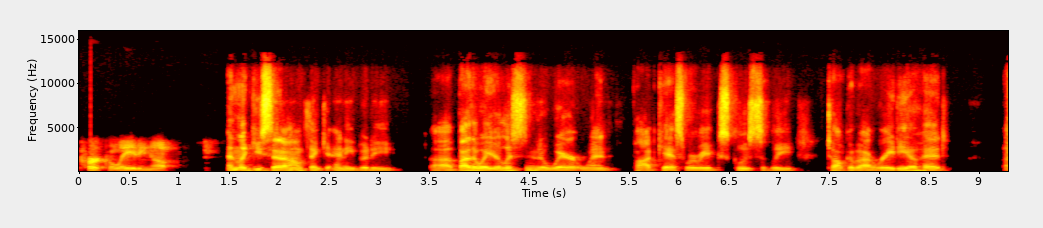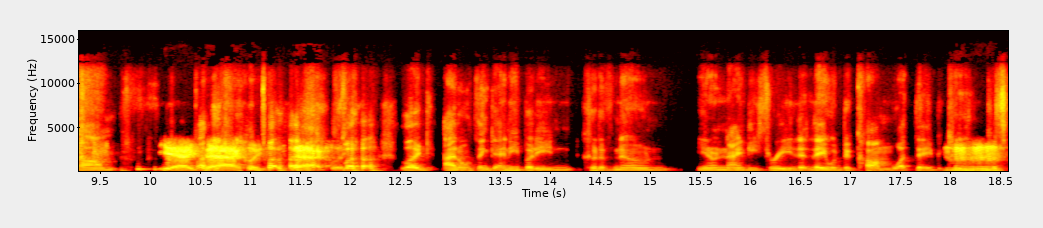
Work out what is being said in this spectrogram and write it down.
percolating up. and like you said, I don't think anybody. Uh, by the way, you're listening to Where It Went podcast, where we exclusively talk about Radiohead. Um, Yeah, exactly, but, uh, exactly. But uh, like, I don't think anybody could have known, you know, '93 that they would become what they became. Because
